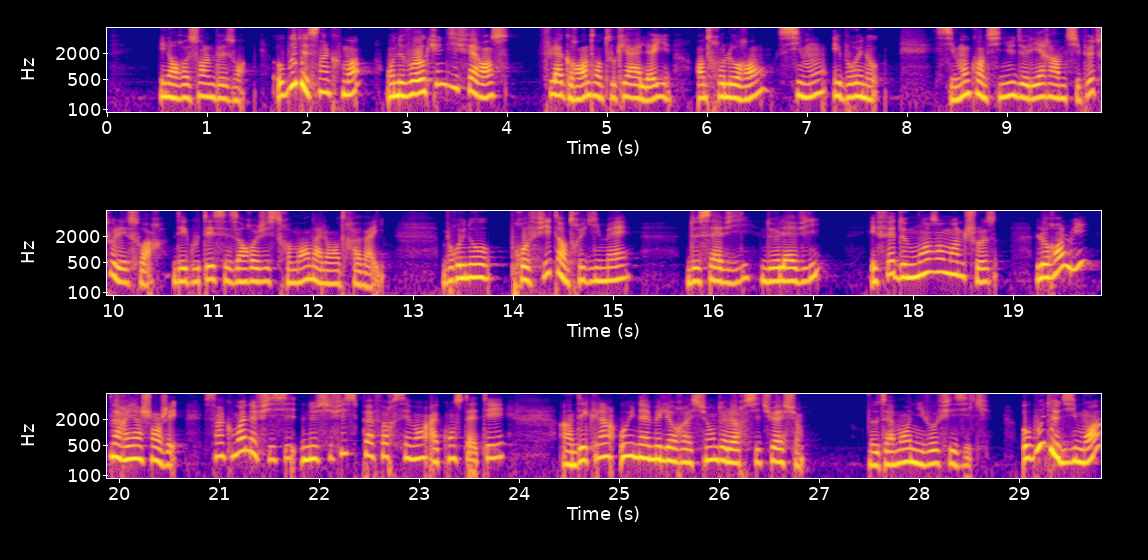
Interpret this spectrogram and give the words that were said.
Il en ressent le besoin. Au bout de cinq mois, on ne voit aucune différence, flagrante en tout cas à l'œil, entre Laurent, Simon et Bruno. Simon continue de lire un petit peu tous les soirs, d'écouter ses enregistrements en allant au travail. Bruno profite, entre guillemets, de sa vie, de la vie, et fait de moins en moins de choses. Laurent, lui, n'a rien changé. Cinq mois ne, ne suffisent pas forcément à constater un déclin ou une amélioration de leur situation, notamment au niveau physique. Au bout de dix mois,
